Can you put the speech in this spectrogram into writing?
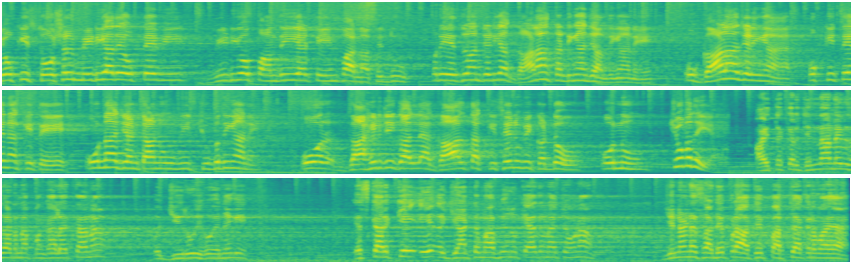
ਕਿਉਂਕਿ ਸੋਸ਼ਲ ਮੀਡੀਆ ਦੇ ਉੱਤੇ ਵੀ ਵੀਡੀਓ ਪਾਉਂਦੀ ਹੈ ਟੀਮ ਭਾਨਾ ਸਿੱਧੂ, ਪਰ ਇਸ ਦੌਰਾਨ ਜਿਹੜੀਆਂ ਗਾਲਾਂ ਕੱਢੀਆਂ ਜਾਂਦੀਆਂ ਨੇ, ਉਹ ਗਾਲਾਂ ਜਿਹੜੀਆਂ ਹੈ, ਉਹ ਕਿਤੇ ਨਾ ਕਿਤੇ ਉਹਨਾਂ ਏਜੰਟਾਂ ਨੂੰ ਵੀ ਚੁੱਭਦੀਆਂ ਨੇ। ਔਰ ਜ਼ਾਹਿਰ ਜੀ ਗੱਲ ਹੈ, ਗਾਲ ਤਾਂ ਕਿਸੇ ਨੂੰ ਵੀ ਕੱਢੋ, ਉਹਨੂੰ ਚੁੱਭਦੀ ਹੈ। ਅੱਜ ਤੱਕ ਜਿਨ੍ਹਾਂ ਨੇ ਵੀ ਸਾਡੇ ਨਾਲ ਪੰਗਾ ਲੈਤਾ ਨਾ, ਉਹ ਜ਼ੀਰੋ ਹੀ ਹੋਏ ਨੇਗੇ। ਇਸ ਕਰਕੇ ਇਹ ਏਜੰਟ ਮਾਫੀਆ ਨੂੰ ਕਹਿ ਦੇਣਾ ਚਾਹਣਾ ਜਿਨ੍ਹਾਂ ਨੇ ਸਾਡੇ ਭਰਾ ਤੇ ਪਰਚਾ ਕਰਵਾਇਆ।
